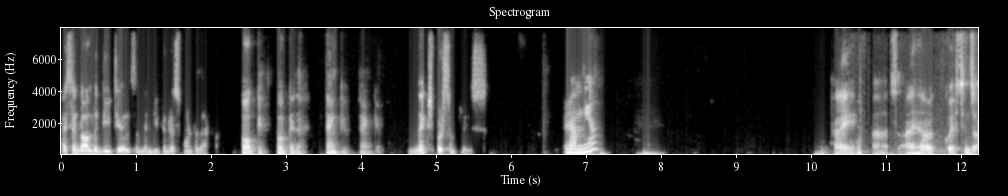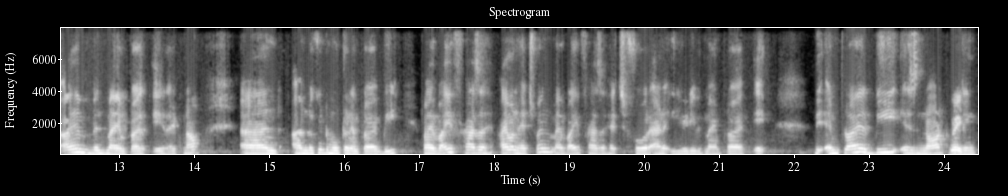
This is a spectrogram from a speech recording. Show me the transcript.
I send all the details and then you can respond to that one. Okay, okay. Then. Thank you, thank you. Next person, please. Ramya. Hi, uh, so I have a question. So I am with my employer A right now, and I'm looking to move to an employer B. My wife has a, I'm on H1, my wife has a H4 and an EAD with my employer A. The employer B is not Wait. willing.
